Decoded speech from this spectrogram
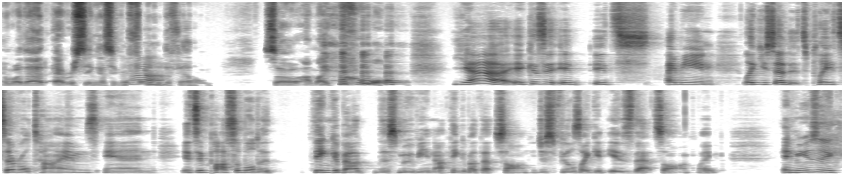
and without ever seeing a single huh. frame of the film. So I'm like, cool. Yeah, because it, it, it it's I mean, like you said, it's played several times, and it's impossible to think about this movie and not think about that song. It just feels like it is that song. Like, and music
